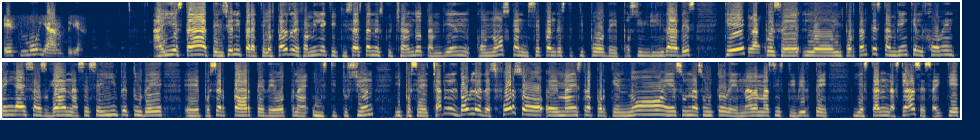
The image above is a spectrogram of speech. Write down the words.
es muy amplia. Ahí está, atención, y para que los padres de familia que quizá están escuchando también conozcan y sepan de este tipo de posibilidades que pues eh, lo importante es también que el joven tenga esas ganas, ese ímpetu de eh, pues ser parte de otra institución y pues echarle el doble de esfuerzo, eh, maestra, porque no es un asunto de nada más inscribirte y estar en las clases, hay que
